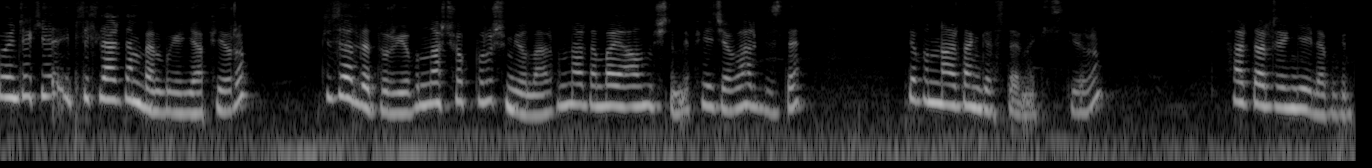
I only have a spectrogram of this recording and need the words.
Bu önceki ipliklerden ben bugün yapıyorum. Güzel de duruyor. Bunlar çok buruşmuyorlar. Bunlardan bayağı almıştım. Epeyce var bizde. Bir de bunlardan göstermek istiyorum. Hardal rengiyle bugün.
